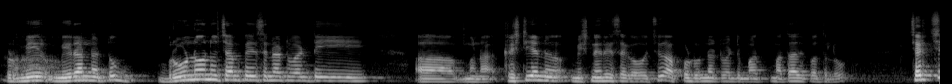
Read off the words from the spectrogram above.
ఇప్పుడు మీరు మీరన్నట్టు బ్రూనోను చంపేసినటువంటి మన క్రిస్టియన్ మిషనరీసే కావచ్చు అప్పుడు ఉన్నటువంటి మత మతాధిపతులు చర్చ్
